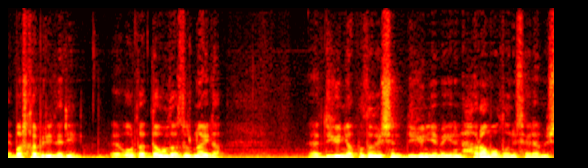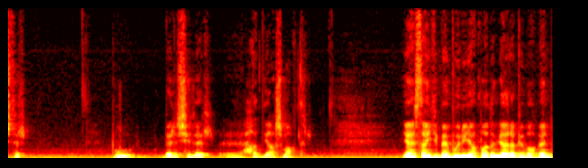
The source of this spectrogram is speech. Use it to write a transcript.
E, başka birileri e, orada davulla zurnayla düğün yapıldığı için düğün yemeğinin haram olduğunu söylemiştir. Bu böyle şeyler haddi aşmaktır. Yani sanki ben bunu yapmadım, ya Rabbi bak ben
